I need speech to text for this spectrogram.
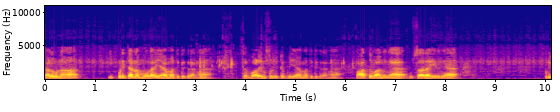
கழுவுனா இப்படித்தான் நம்ம ஊரில் ஏமாத்திட்டு இருக்கிறாங்க செவ்வாழைன்னு சொல்லிட்டு இப்படி ஏமாத்திட்டு இருக்கிறாங்க பார்த்து வாங்குங்க உஷாராக இருங்க இப்படி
